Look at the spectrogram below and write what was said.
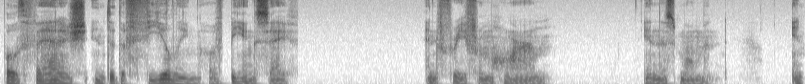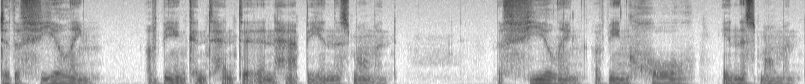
both vanish into the feeling of being safe and free from harm in this moment, into the feeling of being contented and happy in this moment, the feeling of being whole in this moment,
